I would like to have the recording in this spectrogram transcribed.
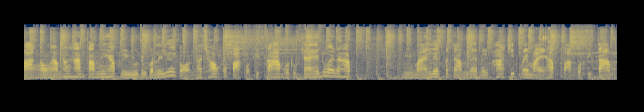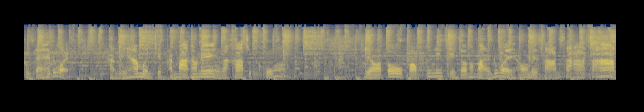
บางเงางามทั้งคันตามนี้ครับรีวิวดูกันเรื่อยๆก่อนถ้าชอบก็ฝากกดติดตามกดถูกใจให้ด้วยนะครับ มีไม้เลือกประจำแต่ไม่พลาดคลิปใหม่ๆครับฝากกดติดตามกดถูกใจให้ด้วย คันนี้ 57,000 บาทเท่านั้นเอง ราคาสุดคุ้ม เกียร์ออโต้พร้อมเครื่องเล่นเสียงจอสัมผัสด้วย ห้องโดยสารสะอาดสะอ้าน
